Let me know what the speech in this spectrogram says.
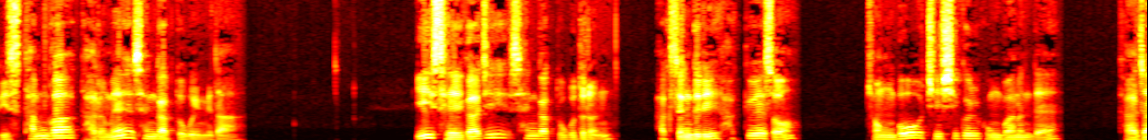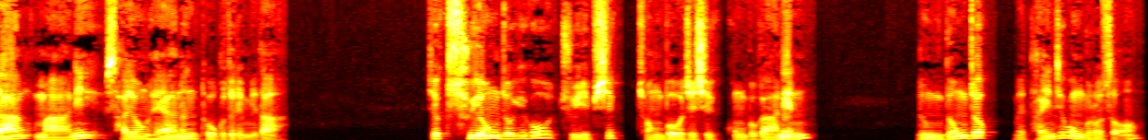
비슷함과 다름의 생각 도구입니다. 이 세 가지 생각 도구들은 학생들이 학교에서 정보 지식을 공부하는데 가장 많이 사용해야 하는 도구들입니다. 즉, 수용적이고 주입식 정보 지식 공부가 아닌 능동적 메타인지 공부로서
